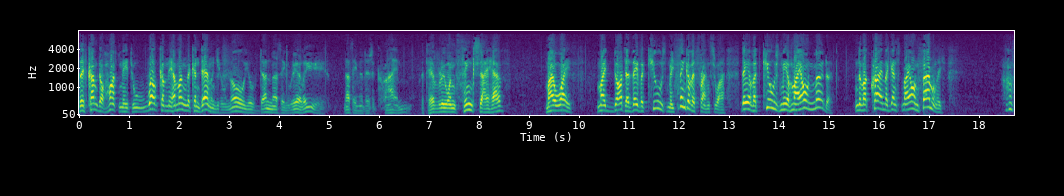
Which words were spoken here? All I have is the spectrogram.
They've come to haunt me, to welcome me among the condemned. But you know you've done nothing really. Nothing that is a crime. But everyone thinks I have. My wife, my daughter, they've accused me. Think of it, Francois. They have accused me of my own murder and of a crime against my own family. Oh,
